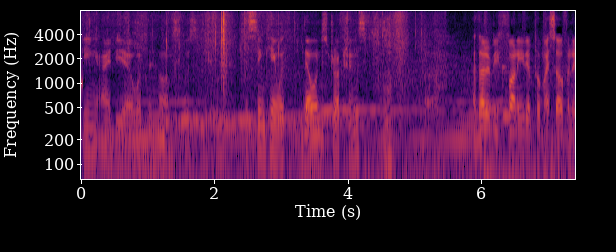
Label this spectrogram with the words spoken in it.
fing idea what the hell I'm supposed to do. This thing came with no instructions. Uh, I thought it'd be funny to put myself in a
